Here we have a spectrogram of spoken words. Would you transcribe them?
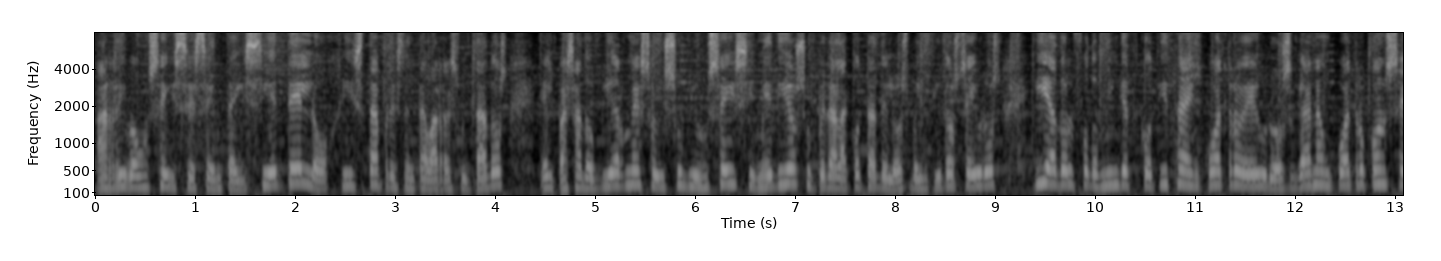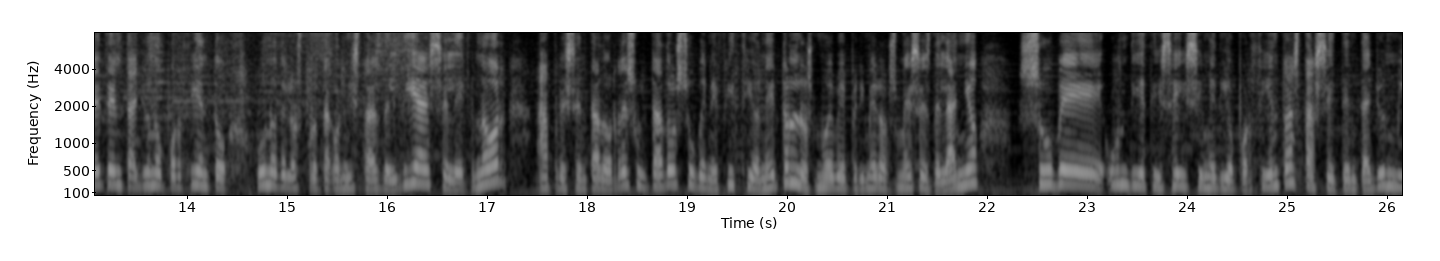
arriba un 6,67. Logista presentaba resultados el pasado viernes, hoy sube un 6,5, supera la cota de los 22 euros y Adolfo Domínguez cotiza en 4 euros, gana un 4,71%. Uno de los protagonistas del día es el EGNOR, ha presentado resultados, su beneficio neto en los nueve primeros meses del año sube un 16,5% hasta 71 millones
